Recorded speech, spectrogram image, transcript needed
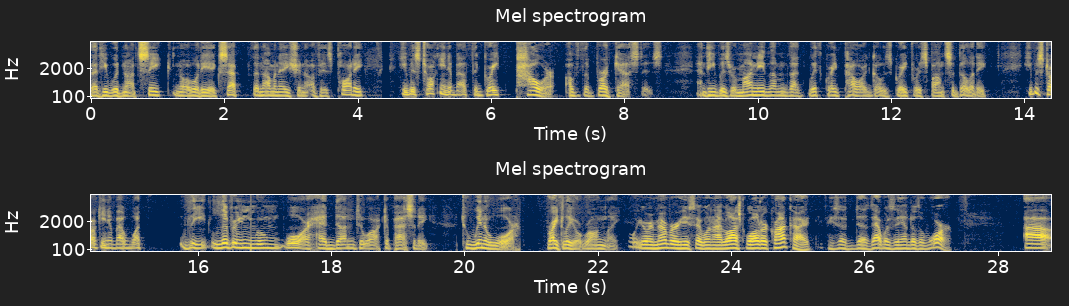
that he would not seek nor would he accept the nomination of his party, he was talking about the great power of the broadcasters. And he was reminding them that with great power goes great responsibility. He was talking about what the living room war had done to our capacity to win a war rightly or wrongly. Well, you remember he said, when I lost Walter Cronkite, he said uh, that was the end of the war. Uh,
